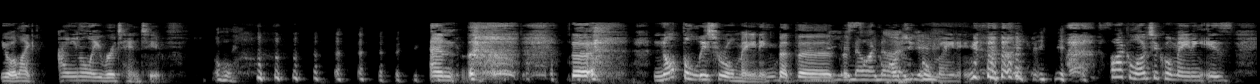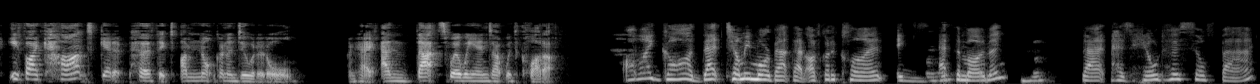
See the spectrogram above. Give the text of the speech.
you're like anally retentive. Oh. And the, not the literal meaning, but the, the I know, psychological yeah. meaning. yeah. psychological meaning is if I can't get it perfect, I'm not going to do it at all. Okay. And that's where we end up with clutter. Oh my God. That, tell me more about that. I've got a client ex- Mhm. at the moment Mhm. that has held herself back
